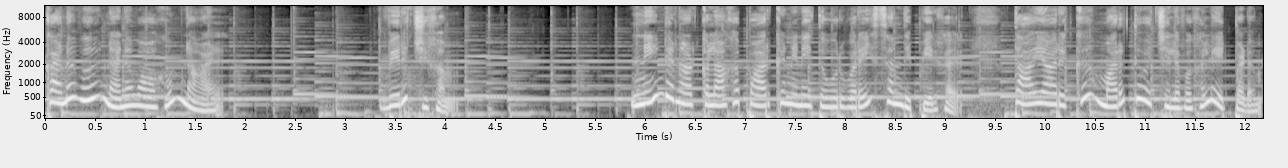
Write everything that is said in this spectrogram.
கனவு நனவாகும் நாள். விருச்சிகம். நீண்ட நாட்களாக பார்க்க நினைத்த ஒருவரை சந்திப்பீர்கள். தாயாருக்கு மருத்துவ செலவுகள் ஏற்படும்.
